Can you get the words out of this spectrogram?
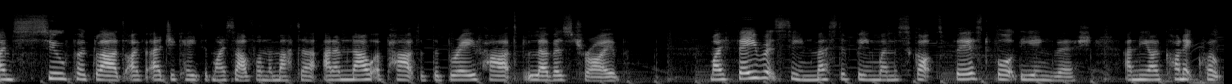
I'm super glad I've educated myself on the matter and I'm now a part of the Braveheart lovers tribe. My favourite scene must have been when the Scots first fought the English and the iconic quote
